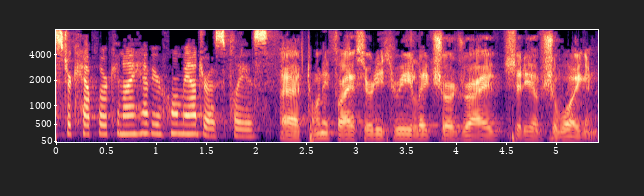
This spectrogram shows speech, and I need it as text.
Mr. Kepler, can I have your home address, please? Uh, 2533 Lakeshore Drive, City of Sheboygan.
